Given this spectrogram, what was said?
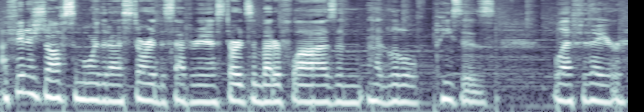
I finished off some more that I started this afternoon. I started some butterflies and had little pieces left there.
